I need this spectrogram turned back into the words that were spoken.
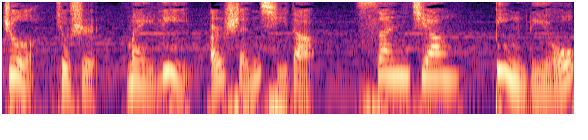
这就是美丽而神奇的三江并流。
